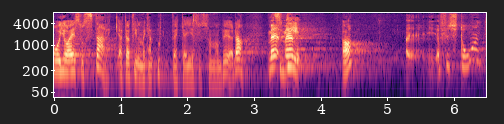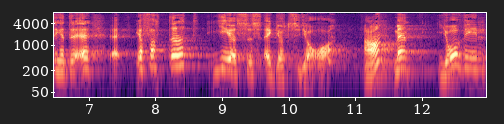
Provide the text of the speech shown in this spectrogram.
Och jag är så stark att jag till och med kan uppväcka Jesus från de döda. Men- så men- det, ja, Jag förstår inte helt. Eh, eh, Jag fattar att Jesus är Guds ja. ja, Men jag vill...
